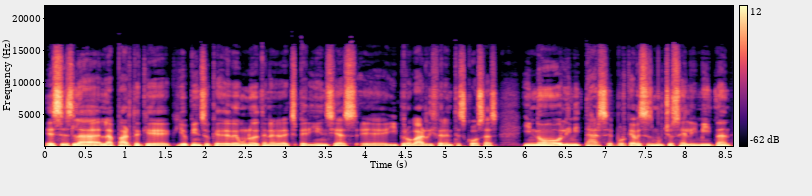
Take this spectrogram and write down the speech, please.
esa es la, la parte que yo pienso que debe uno de tener experiencias eh, y probar diferentes cosas y no limitarse, porque a veces muchos se limitan,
